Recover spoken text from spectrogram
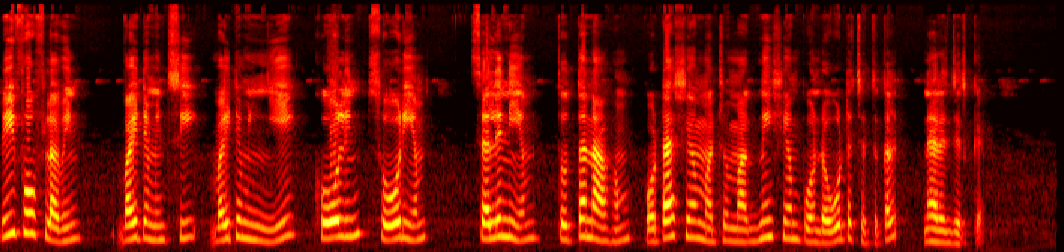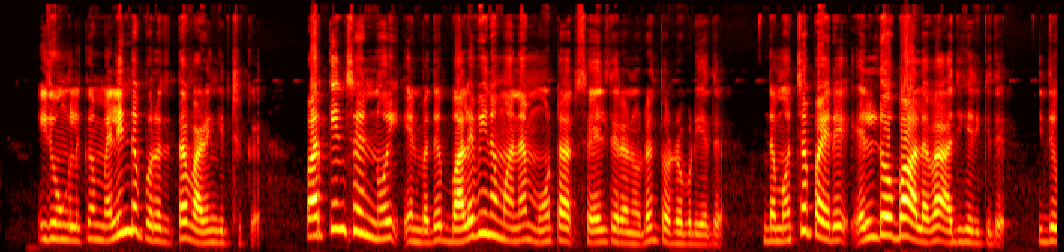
riboflavin vitamin C vitamin A choline sodium selenium துத்தநாகம் பொட்டாசியம் மற்றும் மக்னீசியம் போன்ற ஊட்டச்சத்துக்கள் நிறைஞ்சிருக்கு. இது உங்களுக்கு மெலிந்த புரதத்தை வழங்கிட்டுருக்கு. பர்கின்சன் நோய் என்பது பலவீனமான மோட்டார் செயல்திறனுடன் தொடர்புடையது. இந்த மொச்சப்பயிறு எல்டோபா அளவை அதிகரிக்குது. இது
